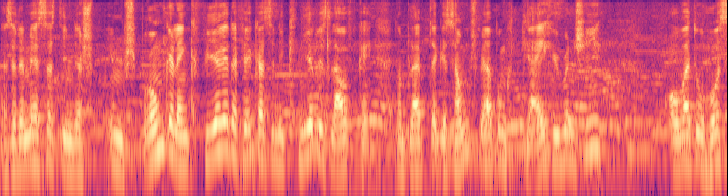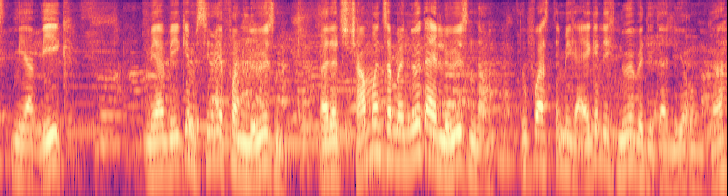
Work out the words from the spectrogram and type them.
Also du müsstest in der, im Sprunggelenk 4, dafür kannst du in die Knie bis Lauf gehen. Dann bleibt der Gesamtschwerpunkt gleich über den Ski, aber du hast mehr Weg. Mehr Weg im Sinne von Lösen. Weil jetzt schauen wir uns einmal nur dein Lösen an. Du fährst nämlich eigentlich nur über die Taillierung. Gell?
